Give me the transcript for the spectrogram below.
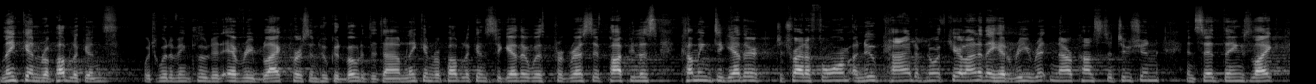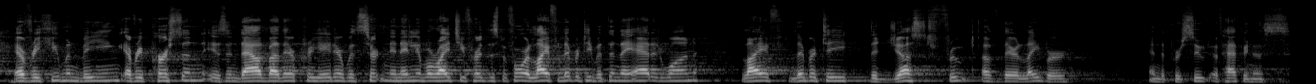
Lincoln Republicans, which would have included every black person who could vote at the time, Lincoln Republicans together with progressive populists coming together to try to form a new kind of North Carolina. They had rewritten our Constitution and said things like every human being, every person is endowed by their Creator with certain inalienable rights. You've heard this before life, liberty, but then they added one life, liberty, the just fruit of their labor, and the pursuit of happiness.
